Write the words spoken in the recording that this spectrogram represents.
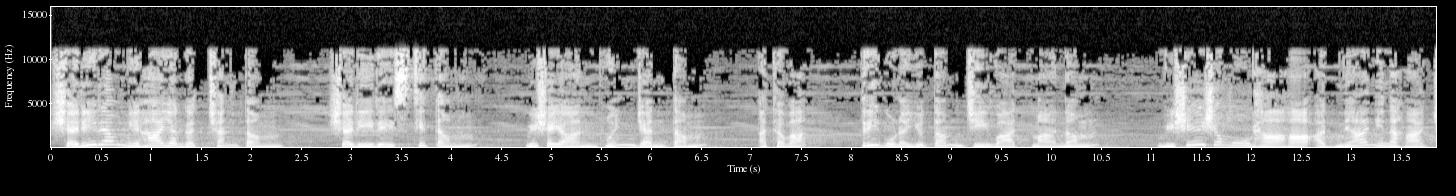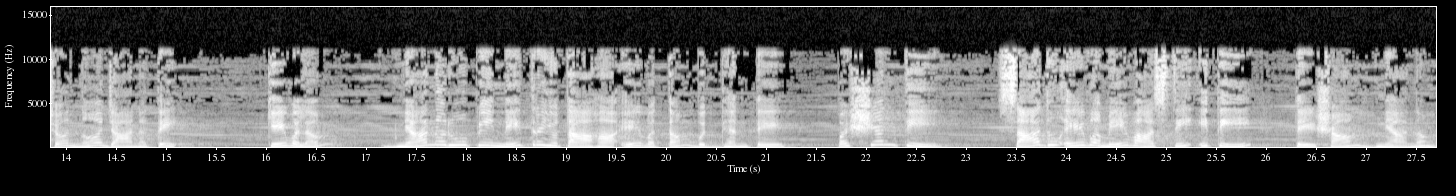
शरीरं विहाय गच्छन्तं, शरीरे स्थितं, विषयान् भुञ्जन्तम् अथवा त्रिगुणयुतं जीवात्मानं विशेषमूढाः अज्ञानिनः च न जानते। केवलं ज्ञानरूपी नेत्रयुताः एव तं बुध्यन्ते। पश्यन्ति साधु एवमेवास्ति इति तेषां ज्ञानम्।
